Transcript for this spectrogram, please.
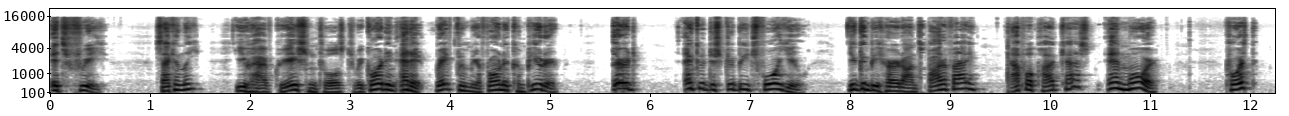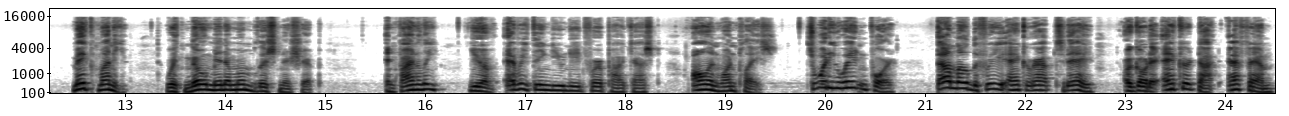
it's free. Secondly, you have creation tools to record and edit right from your phone or computer. Third, Anchor distributes for you. You can be heard on Spotify, Apple Podcast, and more. Fourth, make money with no minimum listenership. And finally, you have everything you need for a podcast all in one place. So what are you waiting for? Download the free Anchor app today or go to anchor.fm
